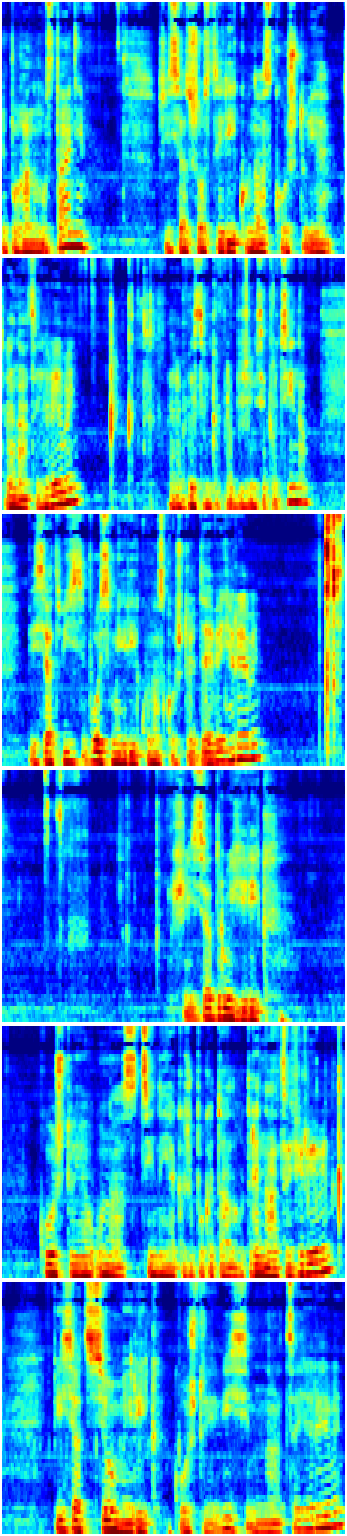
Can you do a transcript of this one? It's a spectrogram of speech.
непоганому стані. 66 рік у нас коштує 13 гривень. Зараз швидко пробіжимося по цінам. 58 рік у нас коштує 9 гривень. 62 рік коштує у нас ціни, я кажу по каталогу 13 гривень. 57 рік коштує 18 гривень.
